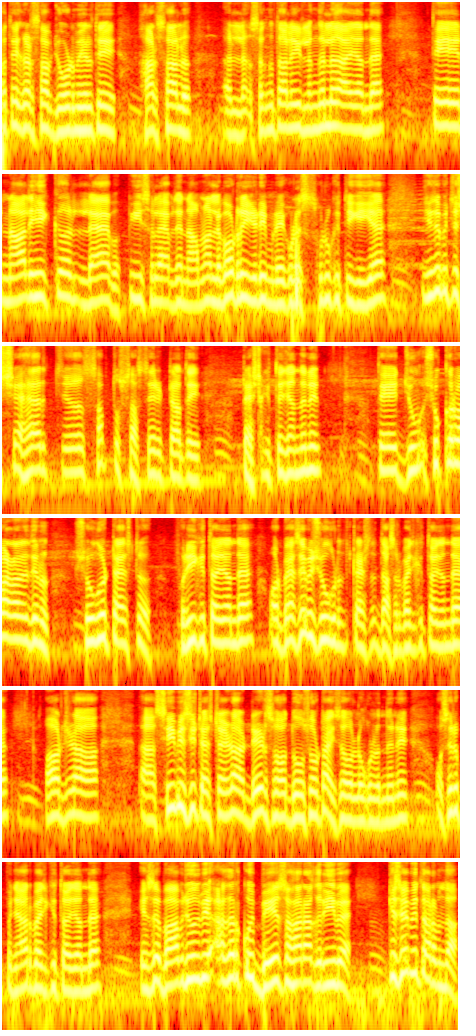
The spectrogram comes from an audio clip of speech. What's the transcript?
ਫਤਿਹਗੜ੍ਹ ਸਾਹਿਬ ਜੋੜ ਮੇਲ ਤੇ ਹਰ ਸਾਲ ਲ- ਸੰਗਤਾਂ ਲਈ ਲੰਗਰ ਲਗਾਇਆ ਜਾਂਦਾ ਹੈ। ਤੇ ਨਾਲ ਹੀ ਇੱਕ ਲੈਬ, ਪੀਸ ਲੈਬ ਦੇ ਨਾਮ ਨਾਲ ਲੈਬੋਰਟਰੀ ਜਿਹੜੀ ਮੇਰੇ ਕੋਲ ਸ਼ੁਰੂ ਕੀਤੀ ਗਈ ਹੈ, ਜਿਹਦੇ ਵਿੱਚ ਸ਼ਹਿਰ 'ਚ ਸਭ ਤੋਂ ਸਸਤੇ ਰੇਟਾਂ ਤੇ ਟੈਸਟ ਕੀਤੇ ਜਾਂਦੇ ਨੇ ਤੇ ਜੁ, ਸ਼ੁੱਕਰਵਾਰ ਵਾਲੇ ਦਿਨ ਸ਼ੂਗਰ ਟੈਸਟ ਫ੍ਰੀ ਕੀਤਾ ਜਾਂਦਾ ਹੈ ਔਰ ਵੈਸੇ ਵੀ ਸ਼ੂਗਰ ਟੈਸਟ 10 ਰੁਪਏ 'ਚ ਕੀਤਾ ਜਾਂਦਾ ਹੈ ਔਰ ਜਿਹੜਾ ਸੀਬੀਸੀ ਟੈਸਟ ਹੈ ਜਿਹੜਾ 150 200 250 ਲੋਕ ਲੈਂਦੇ ਨੇ, ਉਹ ਸਿਰਫ 50 ਰੁਪਏ 'ਚ ਕੀਤਾ ਜਾਂਦਾ ਹੈ। ਇਸ ਦੇ ਬਾਵਜੂਦ ਵੀ ਅਗਰ ਕੋਈ ਬੇਸਹਾਰਾ ਗਰੀਬ ਹੈ, ਕਿਸੇ ਵੀ ਧਰਮ ਦਾ,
